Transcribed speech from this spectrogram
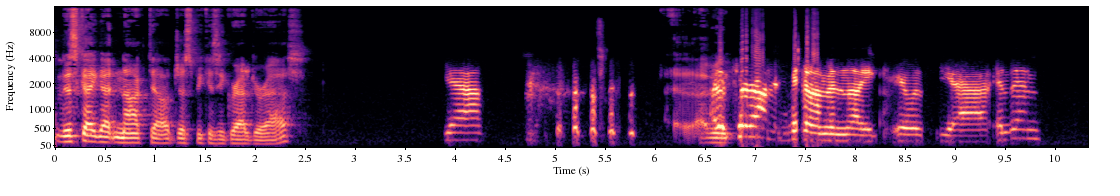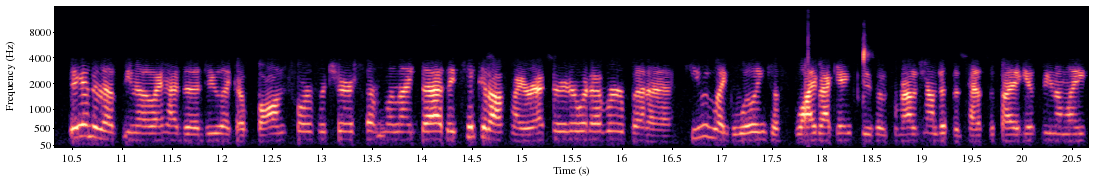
this guy got knocked out just because he grabbed your ass. Yeah. I I mean, just turned around and hit him, and like it was, yeah. And then they ended up, you know, I had to do like a bond forfeiture or something like that. They took it off my record or whatever, but uh he was like willing to fly back in because he was from out of town just to testify against me. And I'm like,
